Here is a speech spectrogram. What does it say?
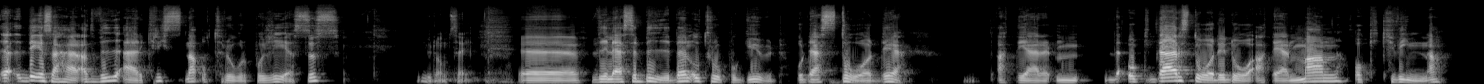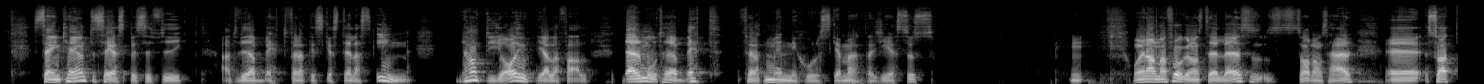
eh, det är så här att vi är kristna och tror på Jesus. You don't say. Eh, vi läser Bibeln och tror på Gud och där står det att det är, och där står det då att det är man och kvinna. Sen kan jag inte säga specifikt att vi har bett för att det ska ställas in. Det har inte jag gjort i alla fall. Däremot har jag bett för att människor ska möta Jesus. Mm. Och en annan fråga de ställde så sa de så här. Eh, så att,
